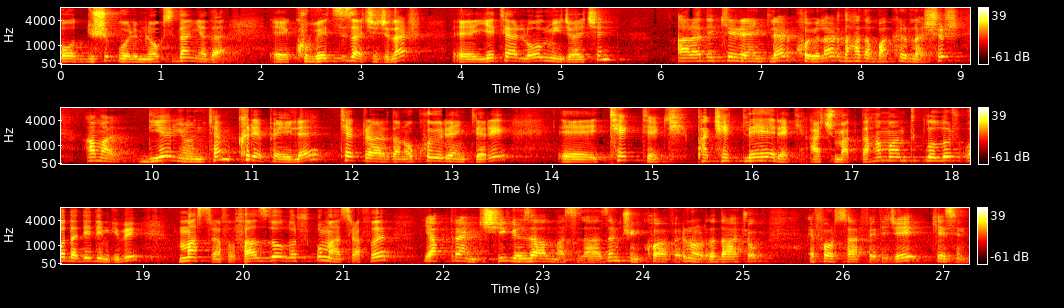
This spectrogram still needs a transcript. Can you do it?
o düşük volümlü oksidan ya da e, kuvvetsiz açıcılar e, yeterli olmayacağı için aradaki renkler koyular daha da bakırlaşır. Ama diğer yöntem krepe ile tekrardan o koyu renkleri e, tek tek paketleyerek açmak daha mantıklı olur. O da dediğim gibi masrafı fazla olur. Bu masrafı yaptıran kişi göze alması lazım. Çünkü kuaförün orada daha çok efor sarf edeceği kesin.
